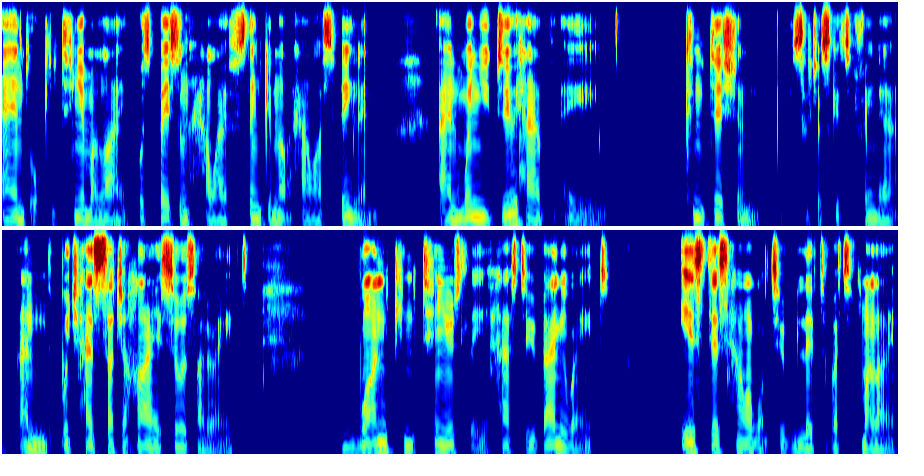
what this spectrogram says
end or continue my life was based on how I was thinking, not how I was feeling. And when you do have a condition such as schizophrenia, and which has such a high suicide rate, one continuously has to evaluate: Is this how I want to live the rest of my life,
